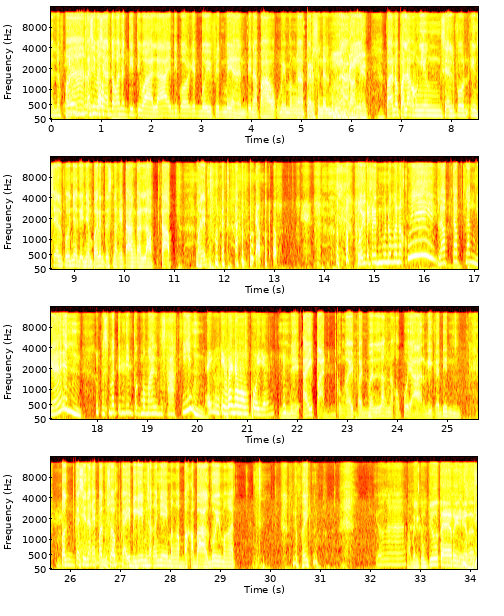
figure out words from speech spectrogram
Alam mo, ah, kasi masyado ka nagtitiwala, hindi porket boyfriend mo yan, pinapahawak mo yung mga personal mong Mm, gamit. gamit. Paano pala kung yung cellphone, yung cellphone niya ganyan pa rin, tapos nakitaan kang laptop. Palit mo na tayo. Laptop. Boyfriend mo naman ako eh. Laptop lang yan. Mas matindi yung pagmamahal mo sa akin. Ay, hindi ba naman po yun? Hindi, iPad. Kung iPad man lang, nako po, yari ka din. Pag kasi nakipag-swap ka, ibigay mo sa kanya yung mga bakabago, yung mga... ano ba yun? Yung mga... Kamali computer, yung gano'n.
